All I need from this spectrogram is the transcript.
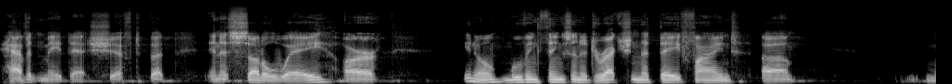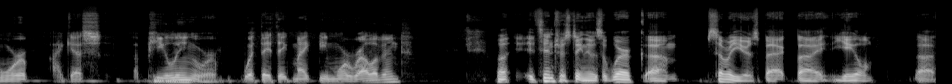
haven't made that shift, but in a subtle way are you know, moving things in a direction that they find um, more, I guess, appealing or what they think might be more relevant. Well, it's interesting. There was a work um, several years back by Yale uh,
